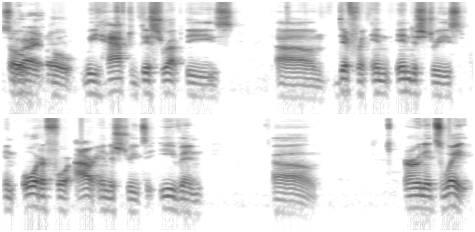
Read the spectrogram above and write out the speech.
so. Right. So we have to disrupt these um, different in- industries in order for our industry to even um, earn its weight.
